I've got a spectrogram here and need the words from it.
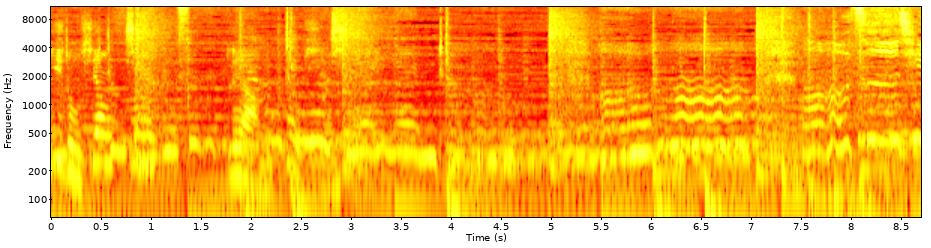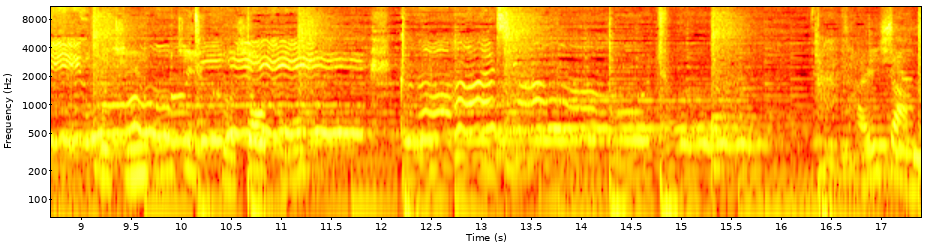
一种相思，两处闲可消除，才下眉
